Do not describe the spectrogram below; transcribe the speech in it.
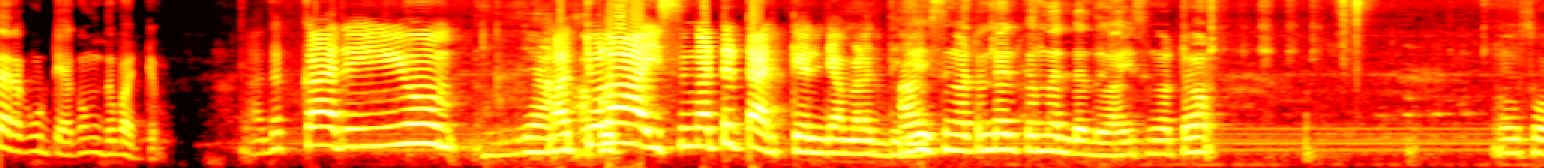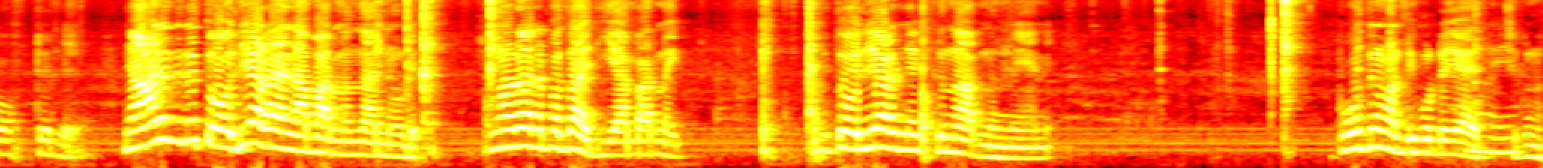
തരം കുട്ടികൾക്കും ഇത് പറ്റും. അതൊക്കെ അരയും. മറ്റുള്ള ഐസും കട്ട് ഇട്ട് അരക്കലുണ്ട് നമ്മളിത് ഐസും കട്ടന്റെ അരക്കം നല്ലത്. ഐസും കട്ട സോഫ്റ്റ് അല്ലേ? ഞാനിതിന്റെ തൊലി കളയാനാ പറഞ്ഞത് എന്നോട് എന്നോട് ആരപ്പോൾ അത് അരിയാൻ പറഞ്ഞേ. ഈ തൊലി കളഞ്ഞിരിക്കുന്ന പറഞ്ഞു ഞാൻ പോത്തിന് വണ്ടി കൊണ്ടുപോയി അരിച്ചിക്കണ്.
